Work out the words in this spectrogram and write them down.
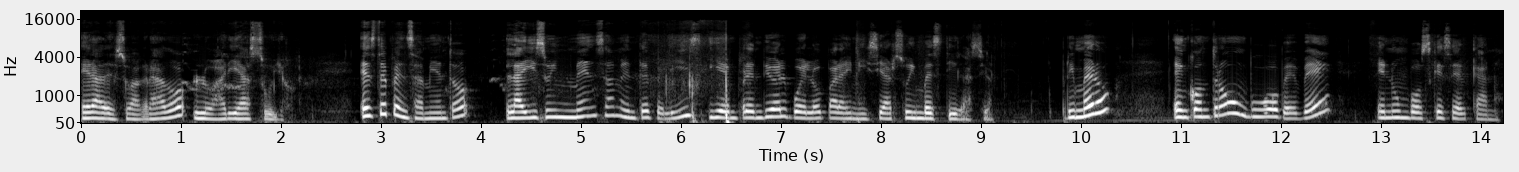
era de su agrado, lo haría suyo. Este pensamiento la hizo inmensamente feliz y emprendió el vuelo para iniciar su investigación. Primero, encontró un búho bebé en un bosque cercano.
